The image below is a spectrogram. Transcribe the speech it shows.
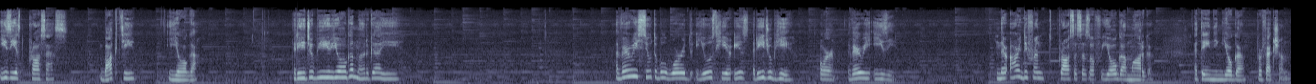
easiest process bhakti yoga. Rijubhir yoga margai. A very suitable word used here is rijubhi or very easy. There are different processes of yoga marga, attaining yoga perfection.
